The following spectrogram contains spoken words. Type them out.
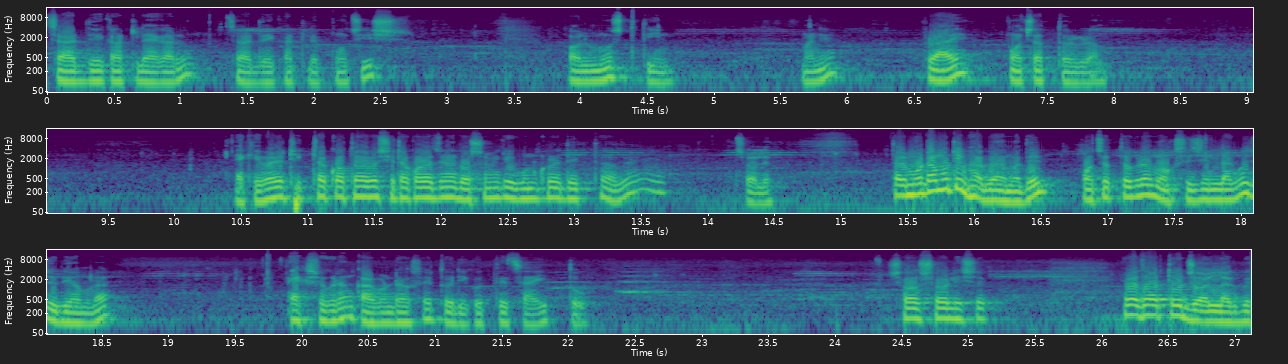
চার দিয়ে কাটলে এগারো, চার দিয়ে কাটলে পঁচিশ, অলমোস্ট তিন মানে প্রায় পঁচাত্তর গ্রাম। একেবারে ঠিকঠাক কত হবে, সেটা করার জন্য দশমিকে গুণ করে দেখতে হবে, চলে। তাহলে মোটামুটিভাবে আমাদের পঁচাত্তর গ্রাম অক্সিজেন লাগবে যদি আমরা একশো গ্রাম কার্বন ডাইঅক্সাইড তৈরি করতে চাই তো। সহজ সরল হিসেব। এবার ধর তোর জল লাগবে।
